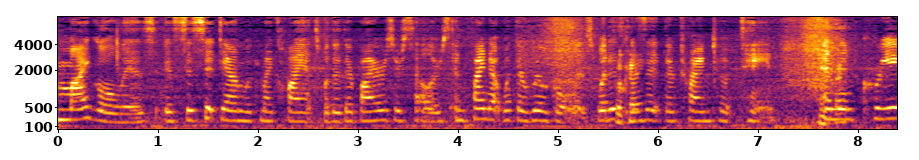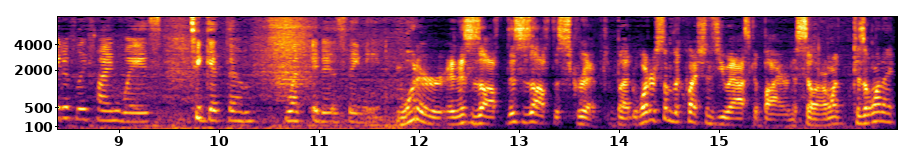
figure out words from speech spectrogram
my goal is is to sit down with my clients, whether they're buyers or sellers, and find out what their real goal is. What is, Okay. is it they're trying to obtain, Okay. and then creatively find ways to get them what it is they need. What are and this is off this is off the script, but what are some of the questions you ask a buyer and a seller? I want because I want to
